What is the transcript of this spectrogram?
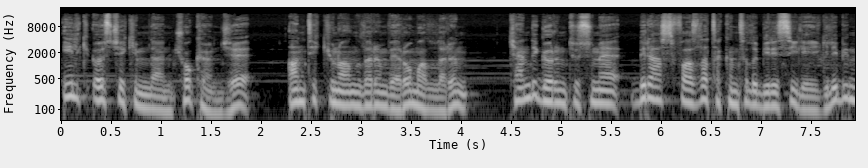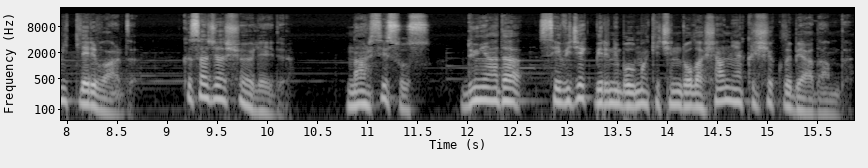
İlk öz çekimden çok önce antik Yunanlıların ve Romalıların kendi görüntüsüne biraz fazla takıntılı birisiyle ilgili bir mitleri vardı. Kısaca şöyleydi. Narsisus, dünyada sevecek birini bulmak için dolaşan yakışıklı bir adamdı.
